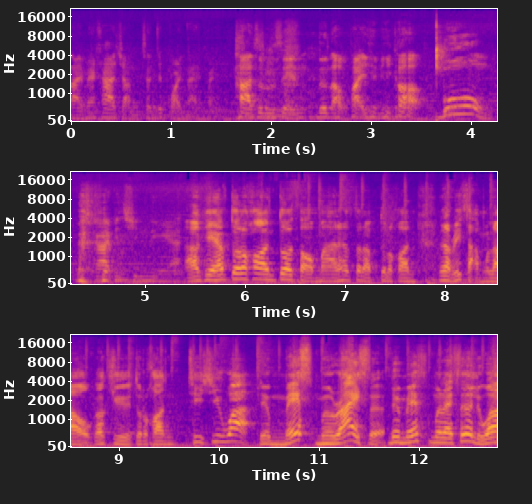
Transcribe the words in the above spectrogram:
นายไม่ฆ่าฉันฉันจะปล่อยนายไปทาซูรูเซนเดินออกไปทีนี้ก็บูมกลายเป็นชิ้นเนื้อ โอเคครับตัวละครตัวต่อมานะครับสำหรับตัวละครระดับที่ 3 ของเราก็คือตัวละครที่ชื่อว่า The Mesmerizer The Mesmerizer หรือว่า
